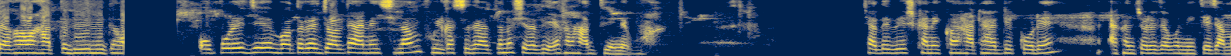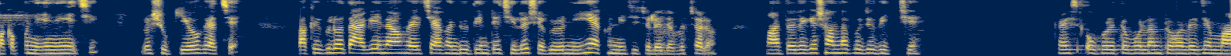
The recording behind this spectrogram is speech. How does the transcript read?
তো এখন আমার হাতটা ধুয়ে নিতে হবে। ওপরে যে বোতলের জলটা এনেছিলাম ফুল গাছে দেওয়ার জন্য, সেটা দিয়ে এখন হাত ধুয়ে নেব। ছাদে বেশ খানিকক্ষণ হাঁটাহাঁটি করে এখন চলে যাব নিচে জামা কাপড় নিয়ে নিয়েছি। এগুলো শুকিয়েও গেছে। বাকিগুলো তো আগেই নেওয়া হয়েছে, এখন দু তিনটে ছিল, সেগুলো নিয়ে এখন নিচে চলে যাব। চলো, মা তো ওদিকে সন্ধ্যা পুজো দিচ্ছে। ওপরে তো বললাম তোমাদের যে মা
